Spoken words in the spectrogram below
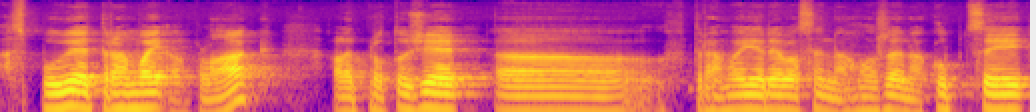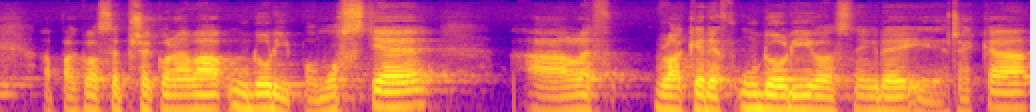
a spojuje tramvaj a vlak, ale protože uh, tramvaj jede vlastně nahoře na kopci a pak vlastně překonává údolí po mostě, ale v vlak jede v údolí, vlastně, kde je i řeka,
